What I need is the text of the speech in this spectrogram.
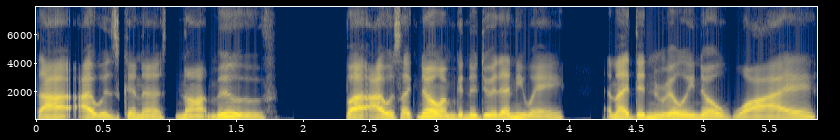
that I was going to not move. But I was like, "No, I'm going to do it anyway." And I didn't really know why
